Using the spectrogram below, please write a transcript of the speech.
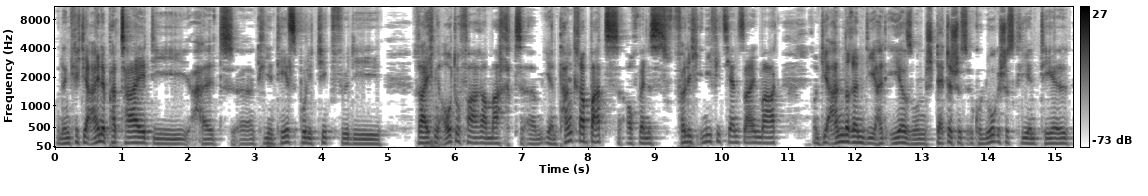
Und dann kriegt die eine Partei, die halt äh, Klientelspolitik für die reichen Autofahrer macht, ähm, ihren Tankrabatt, auch wenn es völlig ineffizient sein mag. Und die anderen, die halt eher so ein städtisches, ökologisches Klientel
